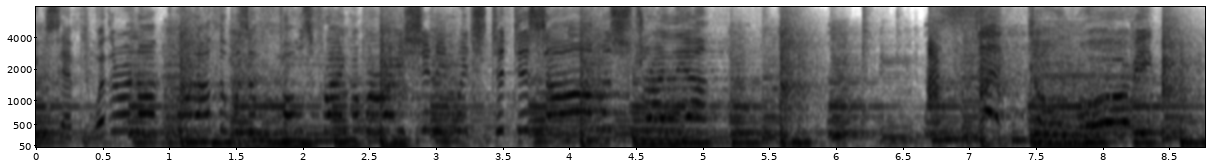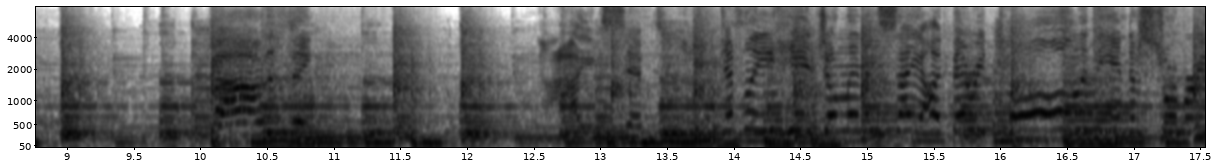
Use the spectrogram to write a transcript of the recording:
Except whether or not Port Arthur was a false flag operation in which to disarm Australia. I buried Paul at the end of Strawberry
